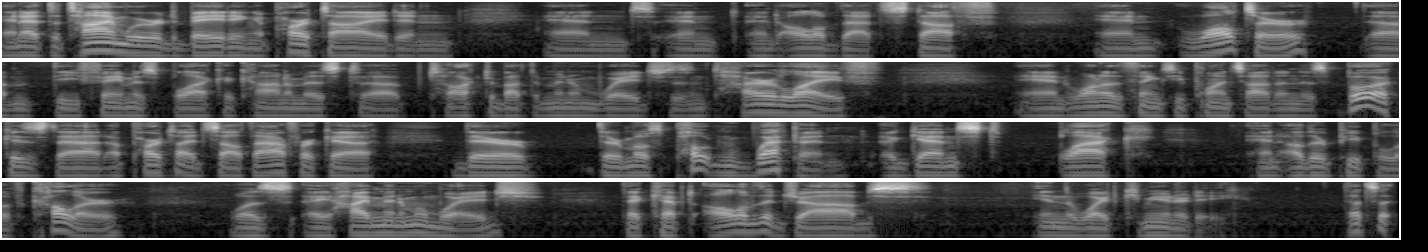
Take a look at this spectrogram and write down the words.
And at the time, we were debating apartheid and and and and all of that stuff. And Walter, um, the famous black economist, uh, talked about the minimum wage his entire life. And one of the things he points out in this book is that apartheid South Africa, their their most potent weapon against black and other people of color was a high minimum wage that kept all of the jobs in the white community. That's an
